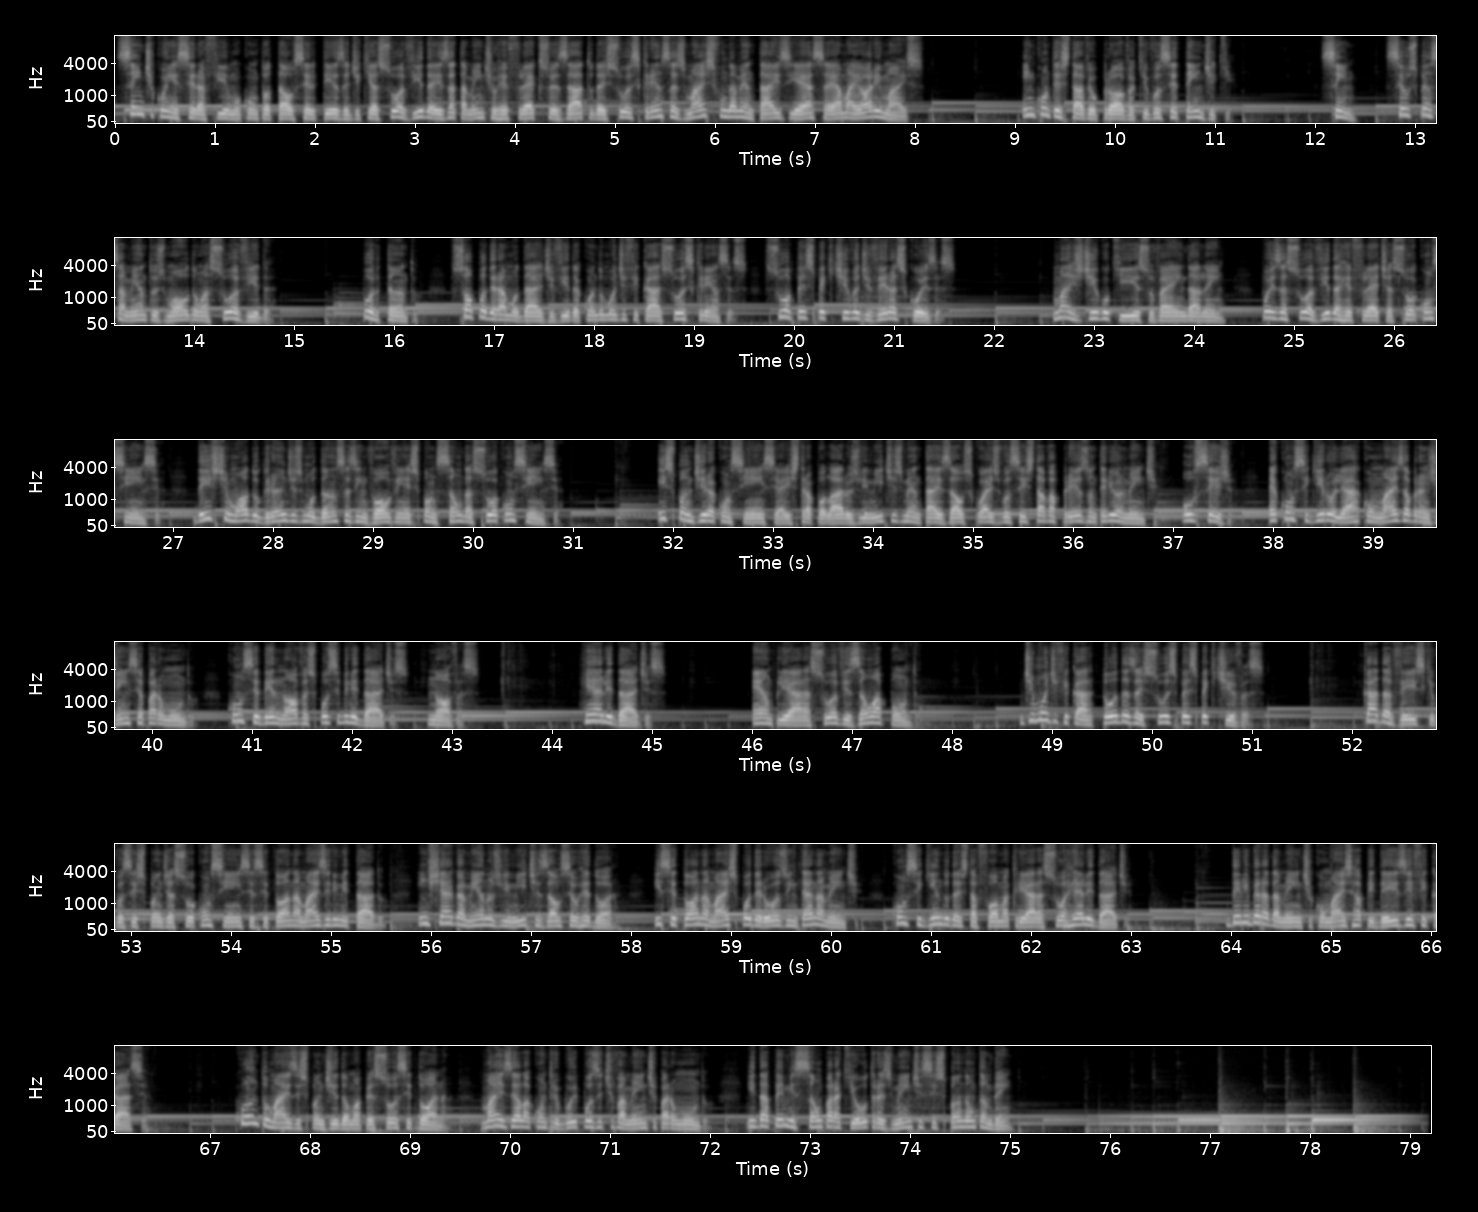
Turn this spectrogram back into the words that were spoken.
sem te conhecer, afirmo com total certeza de que a sua vida é exatamente o reflexo exato das suas crenças mais fundamentais e essa é a maior e mais incontestável prova que você tem de que, sim, seus pensamentos moldam a sua vida. Portanto, só poderá mudar de vida quando modificar suas crenças, sua perspectiva de ver as coisas. Mas digo que isso vai ainda além, pois a sua vida reflete a sua consciência, Deste modo, grandes mudanças envolvem a expansão da sua consciência. Expandir a consciência é extrapolar os limites mentais aos quais você estava preso anteriormente, ou seja, é conseguir olhar com mais abrangência para o mundo, conceber novas possibilidades, novas realidades. É ampliar a sua visão a ponto de modificar todas as suas perspectivas. Cada vez que você expande a sua consciência se torna mais ilimitado, enxerga menos limites ao seu redor, e se torna mais poderoso internamente, conseguindo desta forma criar a sua realidade. Deliberadamente com mais rapidez e eficácia. Quanto mais expandida uma pessoa se torna, mais ela contribui positivamente para o mundo, e dá permissão para que outras mentes se expandam também.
